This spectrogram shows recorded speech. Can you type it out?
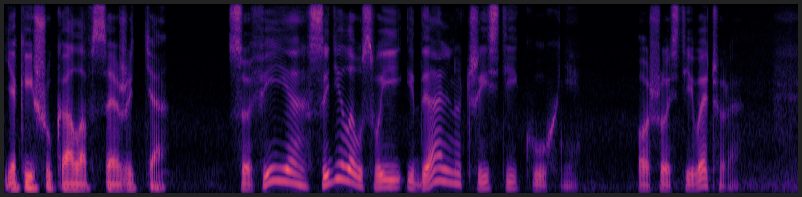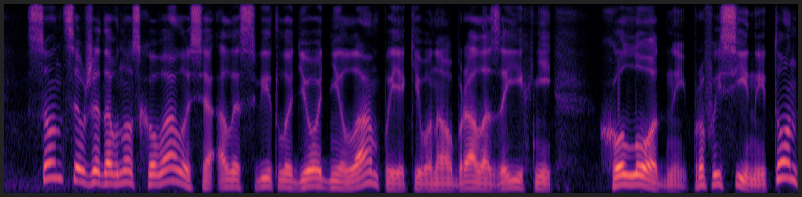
який шукала все життя. Софія сиділа у своїй ідеально чистій кухні о шостій вечора. Сонце вже давно сховалося, але світлодіодні лампи, які вона обрала за їхній холодний професійний тон,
